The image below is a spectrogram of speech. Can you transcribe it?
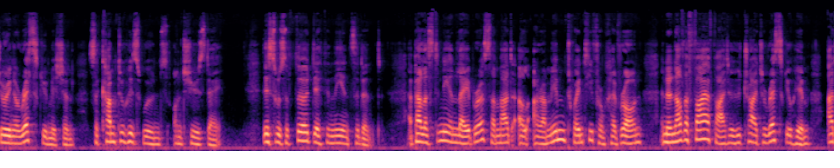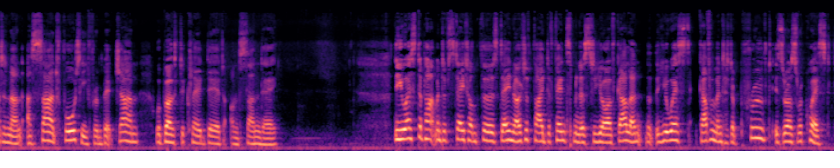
during a rescue mission, succumbed to his wounds on Tuesday. This was the third death in the incident. A Palestinian laborer, Samad al Aramim, 20, from Hebron, and another firefighter who tried to rescue him, Adnan Assad, 40, from Bet were both declared dead on Sunday. The US Department of State on Thursday notified Defense Minister Yoav Gallant that the US government had approved Israel's request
